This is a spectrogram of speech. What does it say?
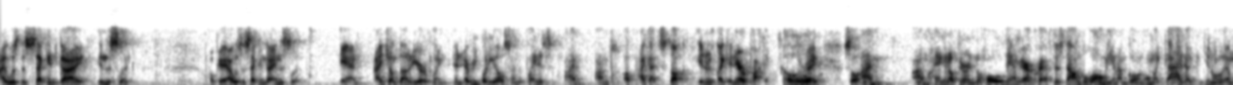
I was the second guy in the slick. Okay, I was the second guy in the slip. And I jumped out of the airplane, and everybody else on the plane is, I'm, I'm up, I got stuck in a, like an air pocket. Oh. right. So I'm, I'm hanging up there, and the whole damn aircraft is down below me, and I'm going, oh my God, I, you know, I'm,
